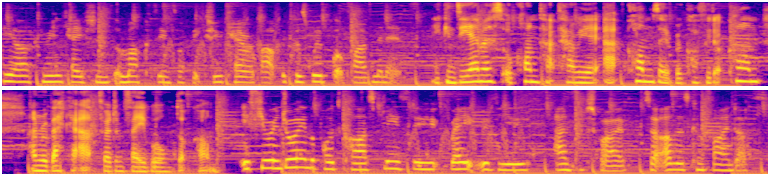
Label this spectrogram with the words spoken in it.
PR, communications, and marketing topics you care about because we've got five minutes. You can DM us or contact Harriet at comsovercoffee.com and Rebecca at threadandfable.com. If you're enjoying the podcast, please do rate, review, and subscribe so others can find us.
